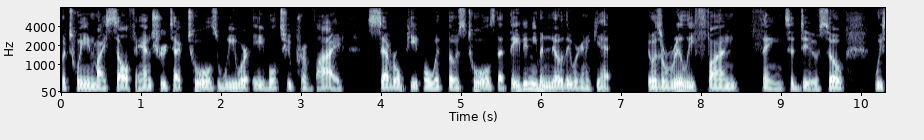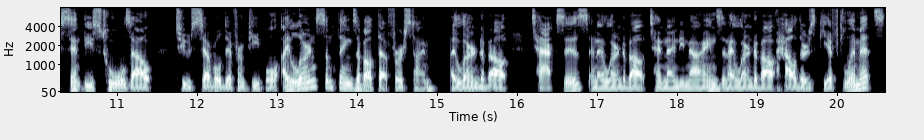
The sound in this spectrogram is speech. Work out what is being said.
between myself and TruTech Tools, we were able to provide several people with those tools that they didn't even know they were going to get. It was a really fun thing to do. So we sent these tools out to several different people. I learned some things about that first time. I learned about taxes and I learned about 1099s and I learned about how there's gift limits.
